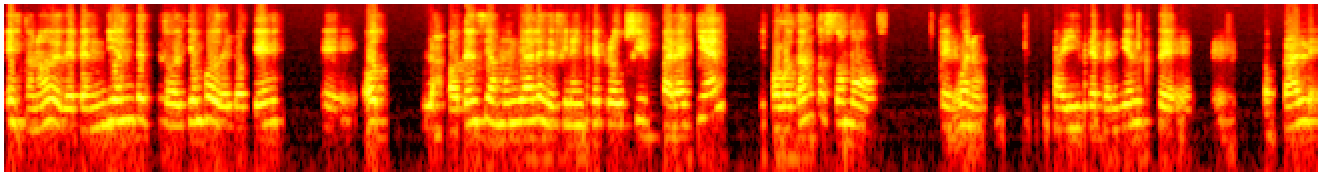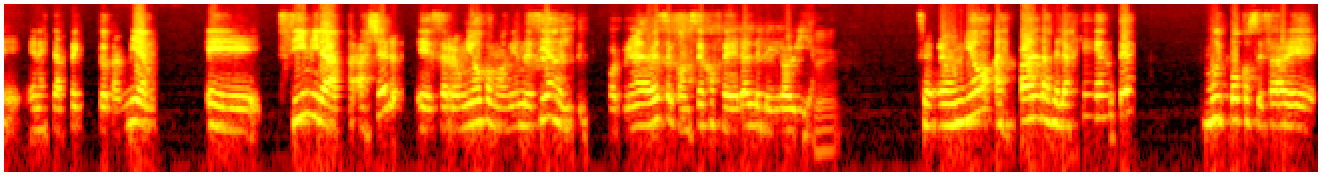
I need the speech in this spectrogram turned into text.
esto, ¿no? De dependiente todo el tiempo de lo que las potencias mundiales definen qué producir para quién, y por lo tanto somos, bueno, un país dependiente total eh, en este aspecto también. Eh, sí, mira, ayer eh, se reunió, como bien decías, por primera vez el Consejo Federal de la Hidrovía. Se reunió a espaldas de la gente, muy poco se sabe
